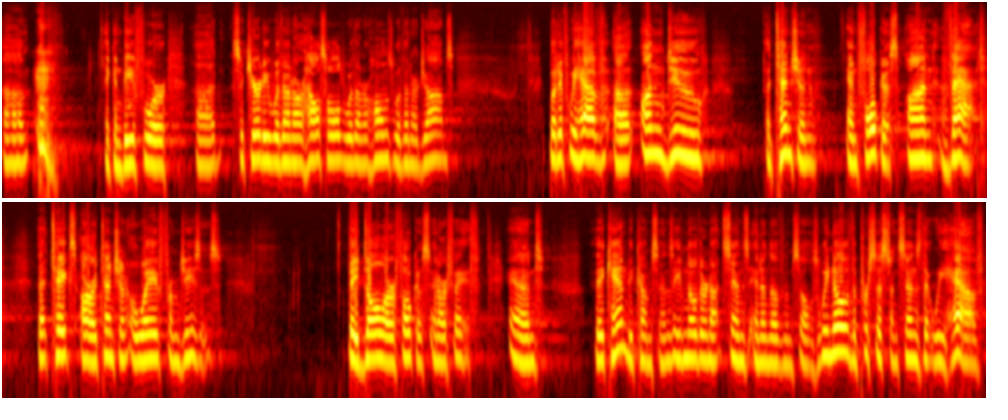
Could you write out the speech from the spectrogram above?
Um, it can be for uh, security within our household, within our homes, within our jobs. But if we have uh, undue attention and focus on that, that takes our attention away from Jesus. They dull our focus in our faith. And they can become sins, even though they're not sins in and of themselves. We know the persistent sins that we have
